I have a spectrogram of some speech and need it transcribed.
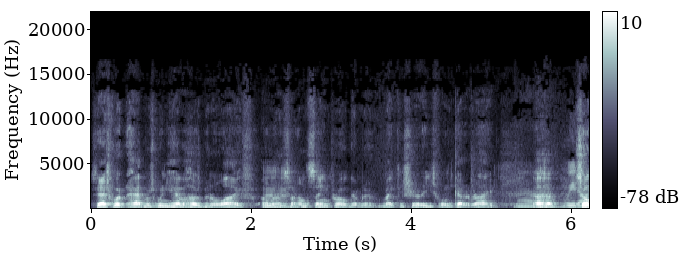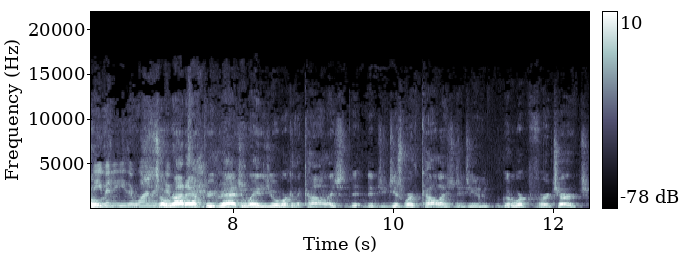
So that's what happens when you have a husband and wife on, Mm-hmm. the, on the same program, they're making sure that each one's got it right. Uh, we don't so- even either one. So right exactly. after you graduated, you were working at the college. Did, did you just work at college? Did you go to work for a church?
